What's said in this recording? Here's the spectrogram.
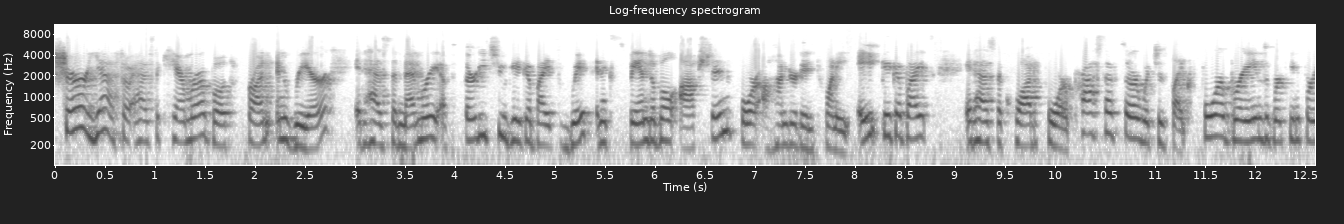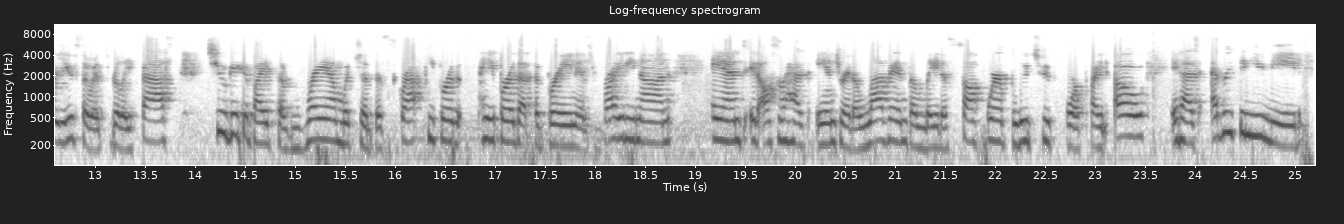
Sure, yeah. So it has the camera both front and rear. It has the memory of 32 gigabytes with an expandable option for 128 gigabytes. It has the quad core processor, which is like four brains working for you, so it's really fast. Two gigabytes of RAM, which is the scrap paper, paper that the brain is writing on. And it also has Android 11, the latest software, Bluetooth 4.0. It has everything you need.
